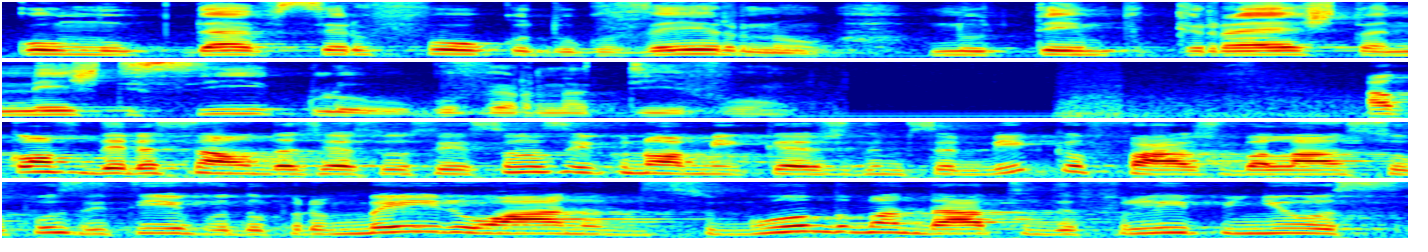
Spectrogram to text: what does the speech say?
como deve ser foco do governo no tempo que resta neste ciclo governativo. A Confederação das Associações Econômicas de Moçambique faz balanço positivo do primeiro ano de segundo mandato de Felipe Nunes.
